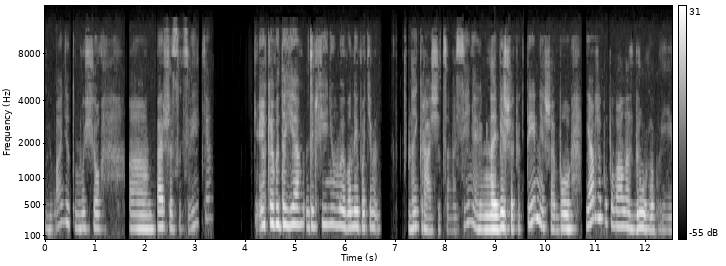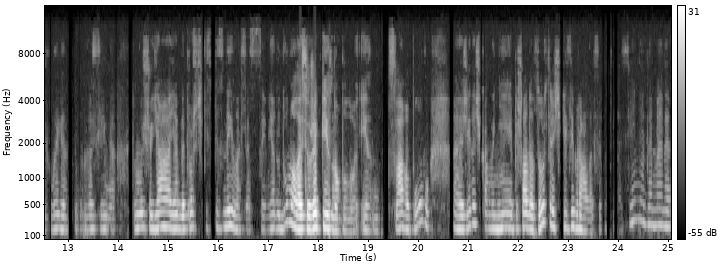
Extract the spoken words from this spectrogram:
полювання, тому що е, перше суцвіття, яке видає дельфініуми, вони потім найкраще це насіння, найбільш ефективніше, бо я вже купувала з другого їх виліт насіння, тому що я якби трошечки спізнилася з цим. Я додумалась, вже пізно було. І слава Богу, е, жіночка мені пішла на зустріч і зібрала все таке насіння для мене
